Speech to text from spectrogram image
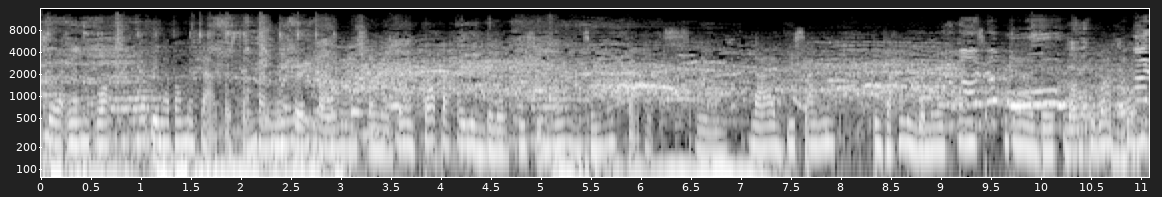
So, ayan po, happy na pong matapos ang kanyang performance na yun. So, nagpapakilig naman po si Ayan sa mga fans. Ayan, labis ang pagkakilig ng mga fans. Grabe, tuwang-tuwa po ang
